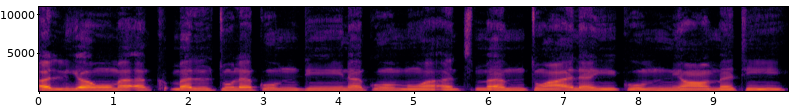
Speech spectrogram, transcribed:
اليوم أكملت لكم دينكم وأتممت عليكم نعمتي.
